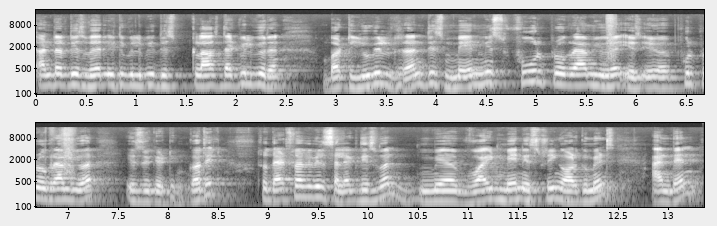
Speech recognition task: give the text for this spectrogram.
under this where it will be this class that will be run. But you will run this main means full program you are uh, full program you are executing. Got it so that's why we will select this one void main string arguments. And then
